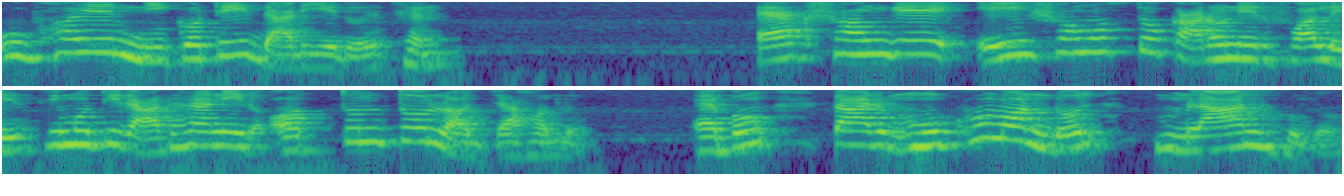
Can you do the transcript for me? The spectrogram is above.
উভয়ের নিকটেই দাঁড়িয়ে রয়েছেন। একসঙ্গে এই সমস্ত কারণের ফলে শ্রীমতী রাধারানীর অত্যন্ত লজ্জা হলো এবং তার মুখমণ্ডল ম্লান হলো।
